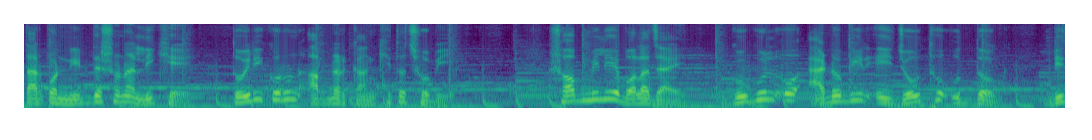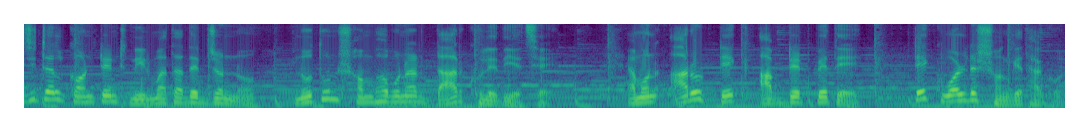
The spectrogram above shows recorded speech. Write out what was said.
তারপর নির্দেশনা লিখে তৈরি করুন আপনার কাঙ্ক্ষিত ছবি। সব মিলিয়ে বলা যায় গুগল ও অ্যাডোবির এই যৌথ উদ্যোগ ডিজিটাল কন্টেন্ট নির্মাতাদের জন্য নতুন সম্ভাবনার দ্বার খুলে দিয়েছে। এমন আরও টেক আপডেট পেতে টেক ওয়ার্ল্ডের সঙ্গে থাকুন।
